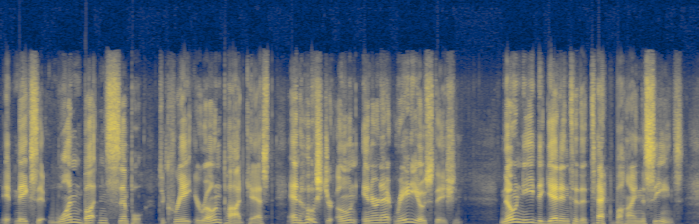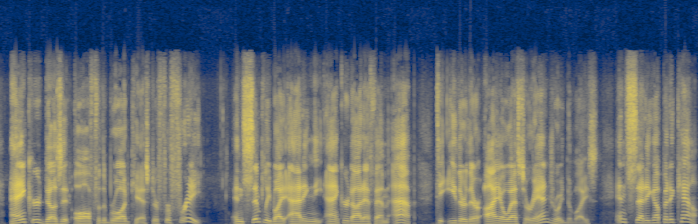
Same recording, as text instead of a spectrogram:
It makes it one button simple to create your own podcast and host your own internet radio station. No need to get into the tech behind the scenes. Anchor does it all for the broadcaster for free. And simply by adding the Anchor.fm app to either their iOS or Android device and setting up an account.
